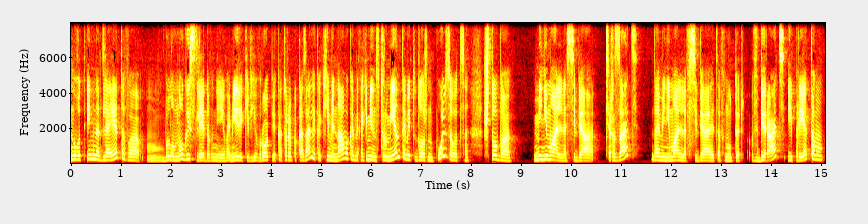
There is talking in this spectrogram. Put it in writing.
Ну вот именно для этого было много исследований в Америке, в Европе, которые показали, какими навыками, какими инструментами ты должен пользоваться, чтобы минимально себя терзать, да, минимально в себя это внутрь вбирать и при этом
